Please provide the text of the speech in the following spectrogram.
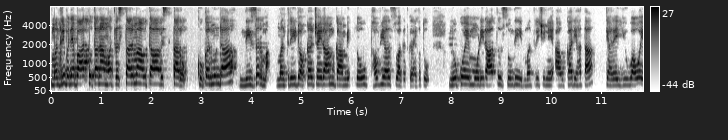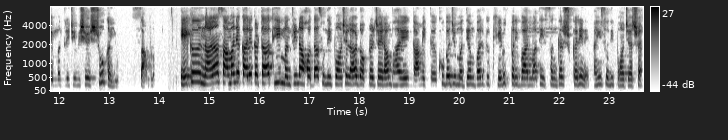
મંત્રી બન્યા બાદ પોતાના મત વિસ્તારમાં આવતા વિસ્તારો કુકરમુંડા નીઝરમાં મંત્રી ડોક્ટર જયરામ ગામિતનું ભવ્ય સ્વાગત કરાયું હતું. લોકોએ મોડી રાત સુધી મંત્રીજીને આવકાર્યા હતા. ત્યારે યુવાઓએ મંત્રીજી વિશે શું કહ્યું? સાંભળો. એક નાના સામાન્ય કાર્યકર્તાથી મંત્રીના હોદ્દા સુધી પહોંચેલા ડોક્ટર જયરામભાઈ ગામિત ખૂબ જ મધ્યમ વર્ગ ખેડૂત પરિવારમાંથી સંઘર્ષ કરીને અહીં સુધી પહોંચ્યા છે.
